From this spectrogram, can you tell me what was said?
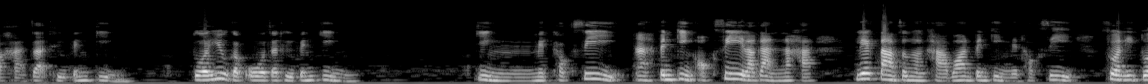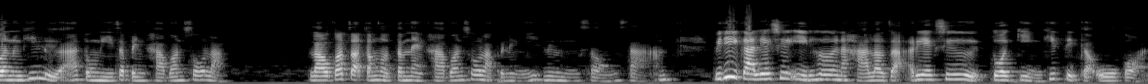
อะค่ะ จะถือเป็นกิ่ง ตัวที่อยู่กับ O จะถือเป็นกิ่ง กิ่งเมทอกซี่อะเป็นกิ่งออกซี่แล้วกันนะคะ เรียกตามจำนวนคาร์บอนเป็นกิ่งเมทอกซี่ส่วนอีกตัวหนึ่งที่เหลือตรงนี้จะเป็นคาร์บอนโซ่หลัก เราก็จะกำหนดตำแหน่งคาร์บอนโซ่หลักเป็นอย่างนี้หนึ่งสองสามวิธีการเรียกชื่ออีเทอร์นะคะ เราจะเรียกชื่อตัวกิ่งที่ติดกับ O ก่อน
